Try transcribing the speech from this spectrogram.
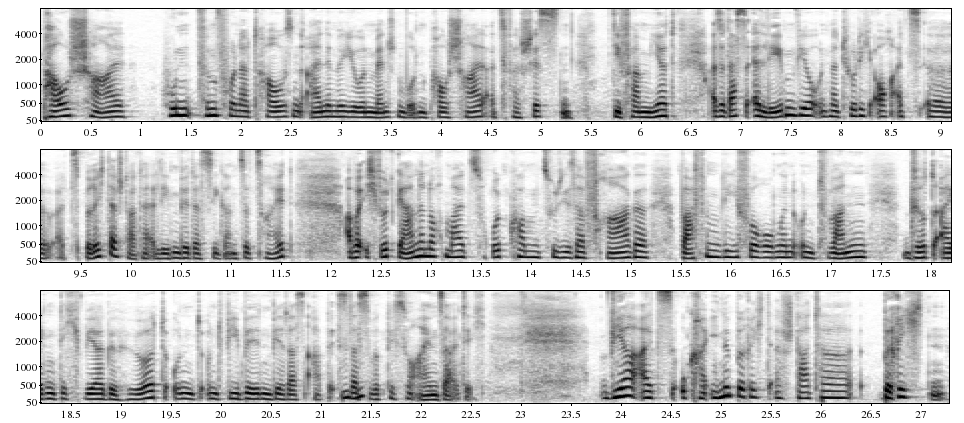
pauschal 500.000, eine Million Menschen wurden pauschal als Faschisten diffamiert. Also das erleben wir und natürlich auch als, äh, als Berichterstatter erleben wir das die ganze Zeit. Aber ich würde gerne noch mal zurückkommen zu dieser Frage Waffenlieferungen und wann wird eigentlich wer gehört und, und wie bilden wir das ab? Ist mhm. das wirklich so einseitig? Wir als Ukraine-Berichterstatter berichten.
